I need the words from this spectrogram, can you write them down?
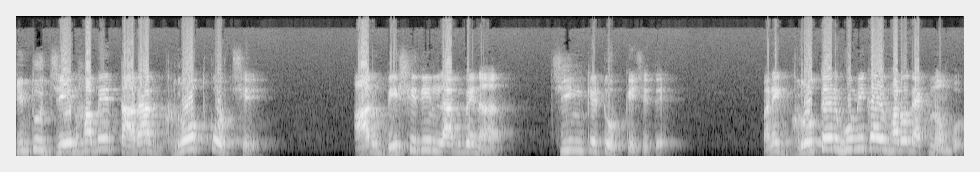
কিন্তু যেভাবে তারা গ্রোথ করছে, আর বেশি দিন লাগবে না, চীনকে টপকে যেতে। মানে গ্রোথের ভূমিকায় ভারত এক নম্বর।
